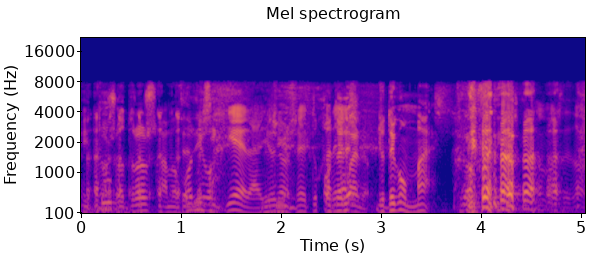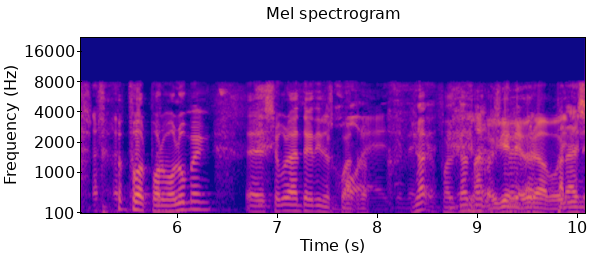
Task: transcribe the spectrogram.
y tú. Nosotros, a lo mejor ni digo- siquiera. Yo no sé. Tú te- Bueno. yo tengo más. más de dos. por, por volumen, eh, seguramente que tienes cuatro. Joder, que viene bravo. hoy Para viene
